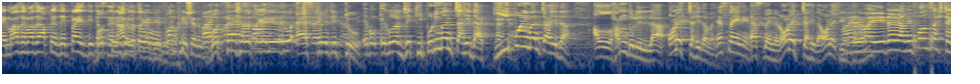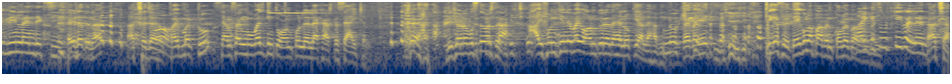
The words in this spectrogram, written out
ভাই মাঝে মাঝে আপনি যে প্রাইস দিতেছেন আমি তো টাকা দিয়ে দিব। কনফিউশন বত্রিশ হাজার টাকা দিয়ে দেবো এস টোয়েন্টি টু এবং এগুলোর যে কি পরিমাণ চাহিদা কি পরিমাণ চাহিদা? আলহামদুলিল্লাহ অনেক চাহিদা ভাই। S9 এর? এস নাইনের অনেক চাহিদা অনেক ভাই ভাই এটা আমি পঞ্চাশটা গ্রিন লাইন দেখছি। এটাতে না? আচ্ছা যাই হোক five mark two Samsung mobile কিন্তু অন করলে লেখা আসতেছে আইটেল বিষয়টা বুঝতে পারছেন? আইফোন কিনে ভাই অন করে দেখেন নোকিয়া লেহাবি। ভাই, কি? ঠিক আছে তো এগুলো পাবেন কমে পাবেন ভাই। কি কইলেন। আচ্ছা।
